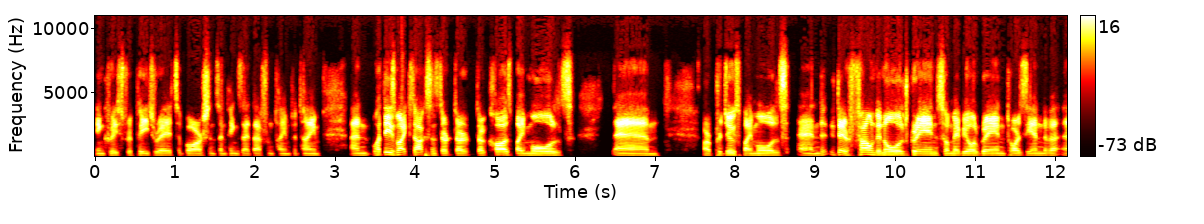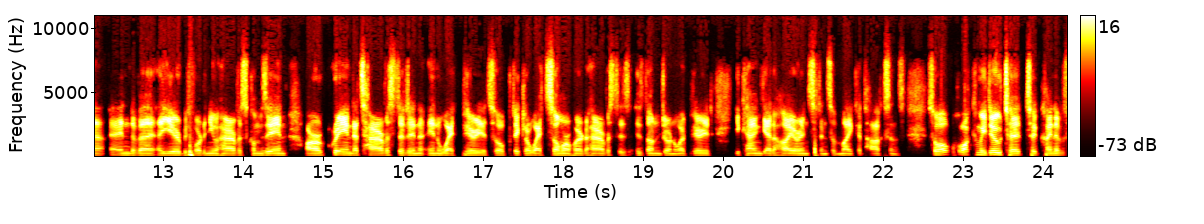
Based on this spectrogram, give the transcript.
increased repeat rates, abortions, and things like that from time to time. And what these mycotoxins, they're, they're, they're caused by molds. Um, are produced by moles, and they're found in old grain. So maybe old grain towards the end of a, uh, end of a, a, year before the new harvest comes in, or grain that's harvested in in a wet period. So a particular wet summer where the harvest is, is done during a wet period, you can get a higher incidence of mycotoxins. So what can we do to to kind of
